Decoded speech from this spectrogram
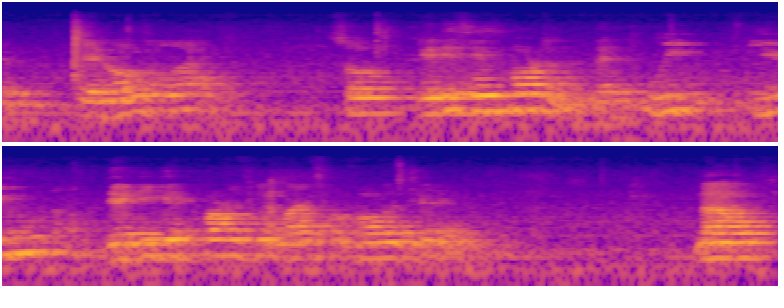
a, a longer life. So it is important that we, you dedicate part of your life for volunteering. Now,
